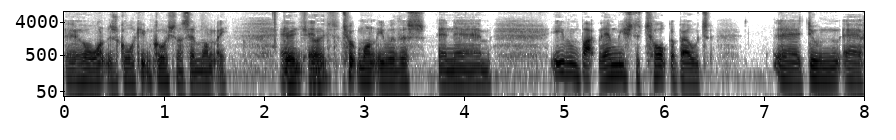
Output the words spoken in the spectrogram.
if I wanted as goalkeeping coach, and I said Monty. And, and took Monty with us. And um, even back then, we used to talk about uh, doing uh,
